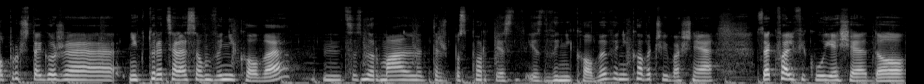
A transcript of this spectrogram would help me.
oprócz tego, że niektóre cele są wynikowe, mm, co jest normalne też, bo sport jest, jest wynikowy. Wynikowy, czyli właśnie zakwalifikuję się do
